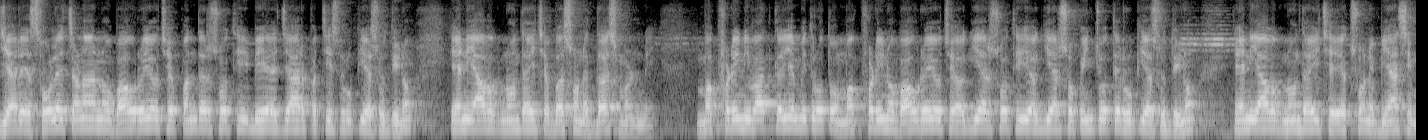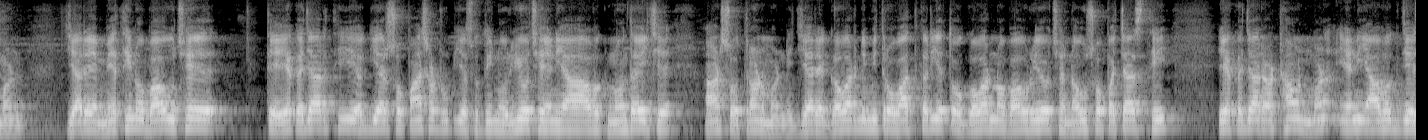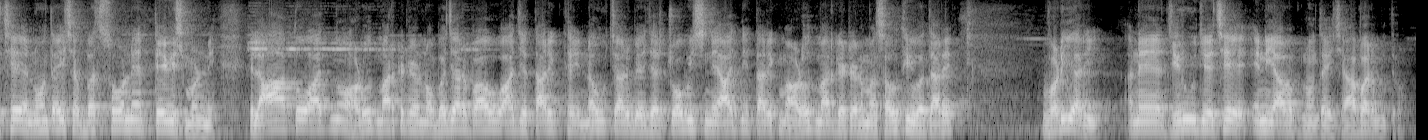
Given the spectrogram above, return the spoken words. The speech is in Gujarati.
જ્યારે સોલે ચણાનો ભાવ રહ્યો છે પંદરસોથી બે હજાર પચીસ રૂપિયા સુધીનો. એની આવક નોંધાઈ છે બસો ને દસ મણની. મગફળીની વાત કરીએ મિત્રો, તો મગફળીનો ભાવ રહ્યો છે અગિયારસોથી અગિયારસો પંચોતેર રૂપિયા સુધીનો. એની આવક નોંધાઈ છે એકસો ને બ્યાસી મણ. જ્યારે મેથીનો ભાવ છે તે એક હજારથી અગિયારસો પાસઠ રૂપિયા સુધીનો રહ્યો છે. એની આ આવક નોંધાઈ છે આઠસો ત્રણ મણની જ્યારે ગવારની મિત્રો વાત કરીએ તો ગવારનો ભાવ રહ્યો છે નવસો પચાસથી એક હજાર અઠાવન મણ. એની આવક જે છે એ નોંધાઈ છે બસો ને ત્રેવીસ મણની એટલે આ હતો આજનો હળૂદ માર્કેટનો બજાર ભાવ આજે તારીખ થઈ નવ ચાર બે હજાર ચોવીસને. આજની તારીખમાં હળવદ માર્કેટયાર્ડમાં સૌથી વધારે વડિયારી અને જીરું જે છે એની આવક નોંધાઈ છે. આભાર મિત્રો.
